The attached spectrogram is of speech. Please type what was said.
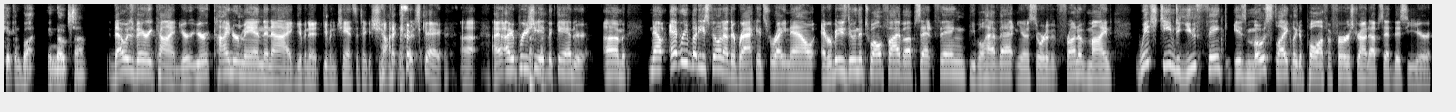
kicking butt in no time. That was very kind. You're you're a kinder man than I, given a given a chance to take a shot at Coach K. Uh, I, I appreciate the candor. Um, now everybody's filling out their brackets right now. Everybody's doing the 12-5 upset thing. People have that, you know, sort of at front of mind. Which team do you think is most likely to pull off a first round upset this year?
